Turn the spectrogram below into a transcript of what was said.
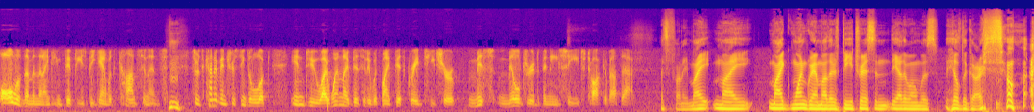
all of them in the 1950s, began with consonants. Hmm. So it's kind of interesting to look into. I went and I visited with my fifth grade teacher, Miss Mildred Benici, to talk about that. That's funny. My my my one grandmother's Beatrice, and the other one was Hildegard. So I,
